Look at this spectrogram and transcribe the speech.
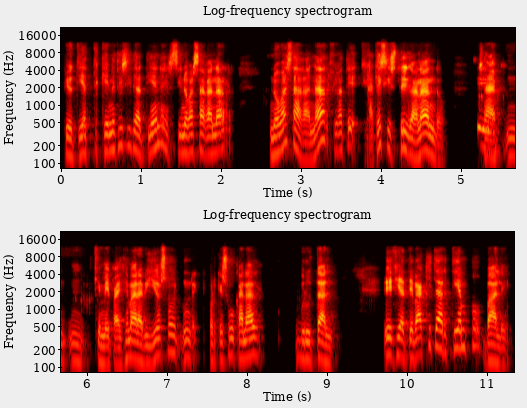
pero tía, ¿qué necesidad tienes? Si no vas a ganar no vas a ganar. Fíjate, fíjate si estoy ganando. O sea, mm, mm, que me parece maravilloso porque es un canal brutal. Le decía, ¿te va a quitar tiempo? Vale.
